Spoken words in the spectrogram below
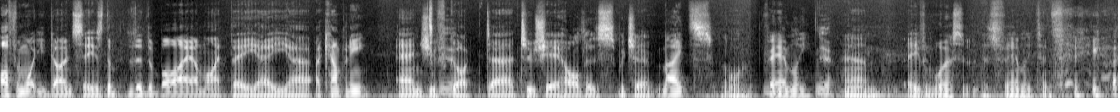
often, what you don't see is the the, the buyer might be a uh, a company, and you've Yeah. got uh, two shareholders, which are mates or family. Yeah. Um, even worse, it's family tends.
